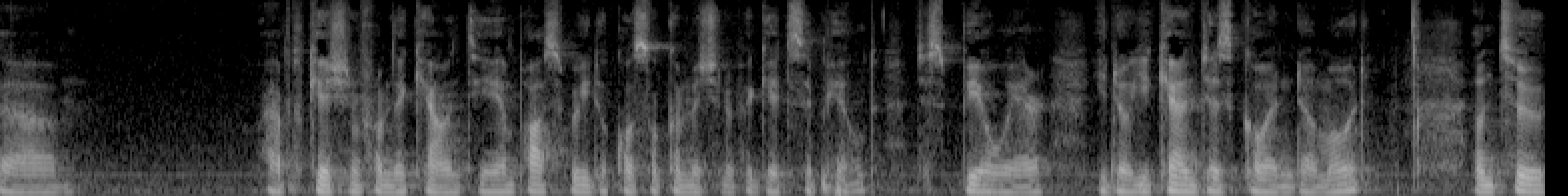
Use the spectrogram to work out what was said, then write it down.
um, application from the county and possibly the coastal commission if it gets appealed. Just be aware, you know, you can't just go and demo it. Two,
